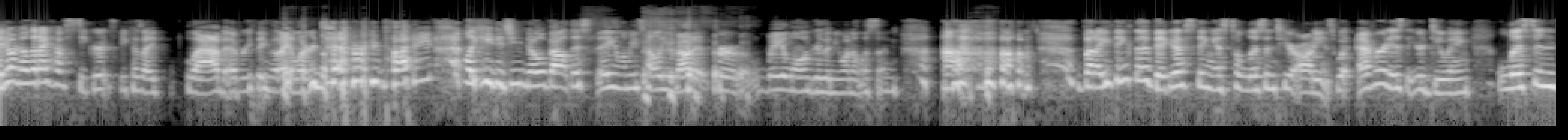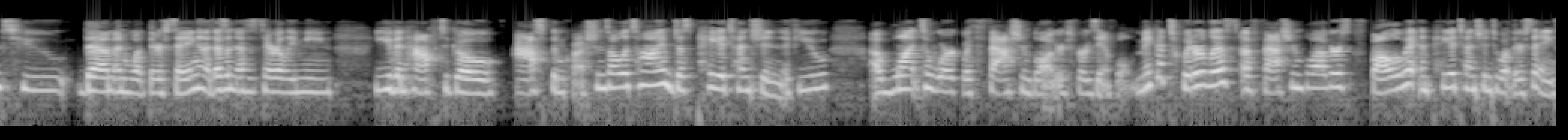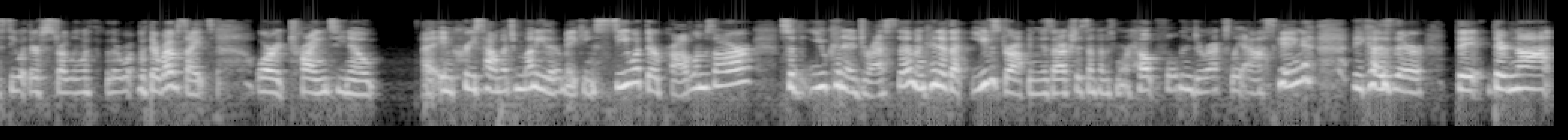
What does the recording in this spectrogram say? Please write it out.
I don't know that I have secrets because I blab everything that I learned to everybody. like, hey, did you know about this thing? Let me tell you about it for way longer than you want to listen. Um, but I think the biggest thing is to listen to your audience. Whatever it is that you're doing, listen to them and what they're saying. And that doesn't necessarily mean you even have to go ask them questions all the time. Just pay attention. If you uh, want to work with fashion bloggers, for example, make a Twitter list of fashion bloggers, follow it, and pay attention to what they're saying. See what they're struggling with with their, with their websites, or trying to you know uh, increase how much money they're making. See what their problems are, so that you can address them. And kind of that eavesdropping is actually sometimes more helpful than directly asking, because they're they they're not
